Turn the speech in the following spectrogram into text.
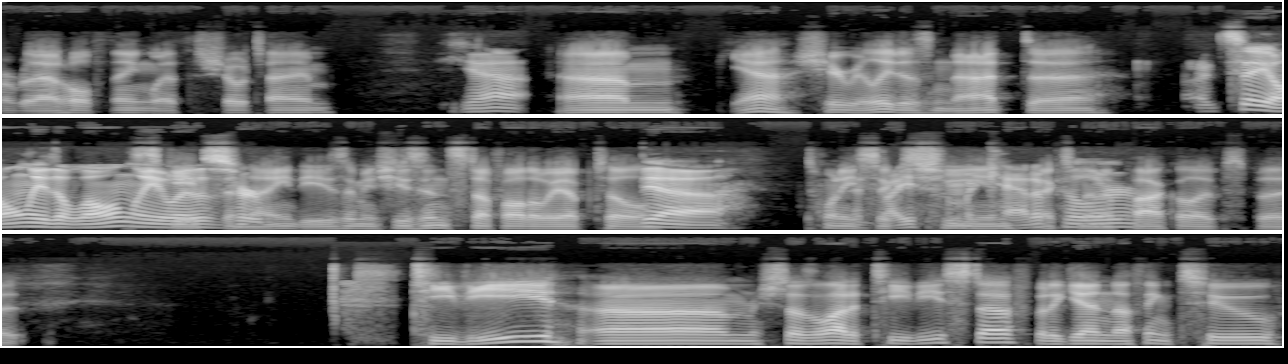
remember that whole thing with Showtime. Yeah, Um, yeah, she really does not uh, I'd say only the lonely was the her. 90s. I mean, she's in stuff all the way up till Yeah, from a 2016, X-Men Apocalypse, but TV, um, she does a lot of TV stuff, but again, nothing too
